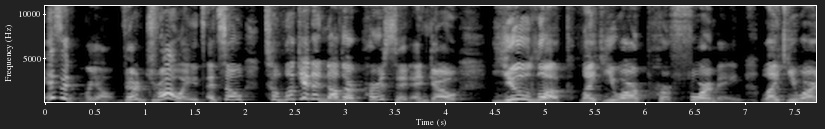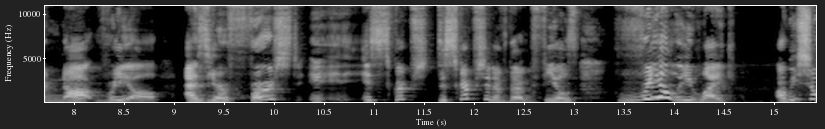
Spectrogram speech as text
isn't real. They're drawings. And so to look at another person and go, you look like you are performing, like you are not real, as your first I- I- description of them feels really like, are we sure?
